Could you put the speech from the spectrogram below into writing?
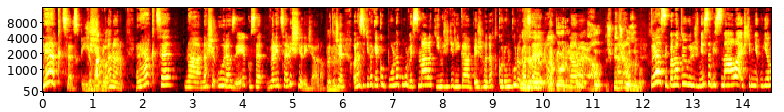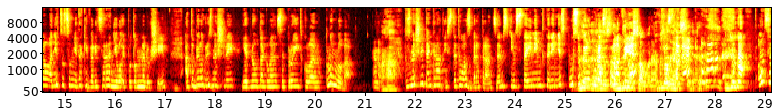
reakce spíš. Jo, takhle. Ano, ano. Reakce na naše úrazy jako se velice lišily, že ano? Protože Mhm. ona se ti tak jako půl na půl vysmála tím, že ti říká, běž hledat korunku do bazénu. Na korunku. No, no, no. Zub, špičku Ano. zubu. To já si pamatuju, když mě se vysmála, ještě mě udělala něco, co mě taky velice ranilo i potom na duši. A to bylo, když jsme šli jednou takhle se projít kolem Plumlova. Ano. Aha. To jsme šli tenkrát i s tetou a s bratrancem, s tím stejným, který mě způsobil úraz s v tím hlavě. dinosaurem, no jasně. A on se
